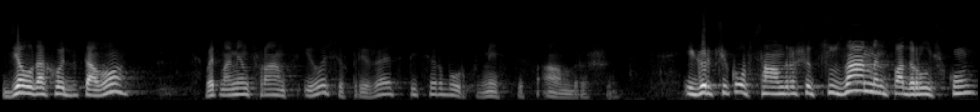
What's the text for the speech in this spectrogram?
Дело доходит до того, в этот момент Франц Иосиф приезжает в Петербург вместе с Андрашей. И Горчаков с Андрашей цузамен под ручку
